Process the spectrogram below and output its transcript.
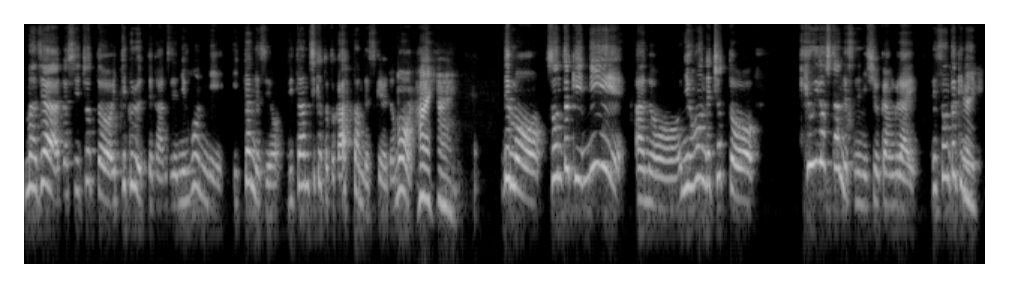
まあじゃあ私ちょっと行ってくるって感じで日本に行ったんですよ。リターンチケットとかあったんですけれども。はいはい。でも、その時に、あの、日本でちょっと休養したんですね、2週間ぐらい。で、その時に、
